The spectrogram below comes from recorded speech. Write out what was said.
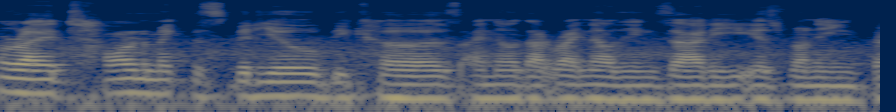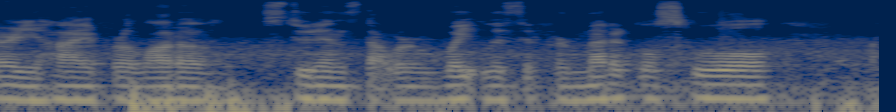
Alright, I wanted to make this video because I know that right now the anxiety is running very high for a lot of students that were waitlisted for medical school.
